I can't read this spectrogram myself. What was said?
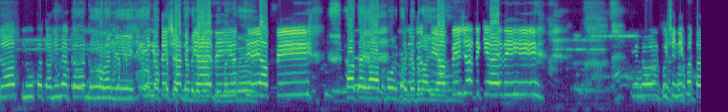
ਰਾਤ ਨੂੰ ਪਤਾ ਨਹੀਂ ਮੈਂ ਘਰ ਨਹੀਂ ਮੈਨੂੰ ਤੇ ਛੱਡ ਬੱਚਿਆਂ ਦੇ ਕੇ। ਉੱਥੇ ਆਪੇ। ਆਦੇ ਰਾਤ ਫੋਨ ਕਰਕੇ ਬੁਲਾਈ ਆਪੇ ਛੱਡ ਕੇ ਆਏ ਦੇ। ਮੈਨੂੰ ਕੁਝ ਨਹੀਂ ਪਤਾ।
